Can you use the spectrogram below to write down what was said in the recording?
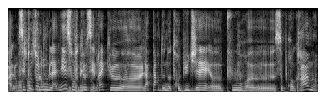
Alors c'est tout au long de l'année, sauf que c'est vrai que la part de notre budget pour ce programme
